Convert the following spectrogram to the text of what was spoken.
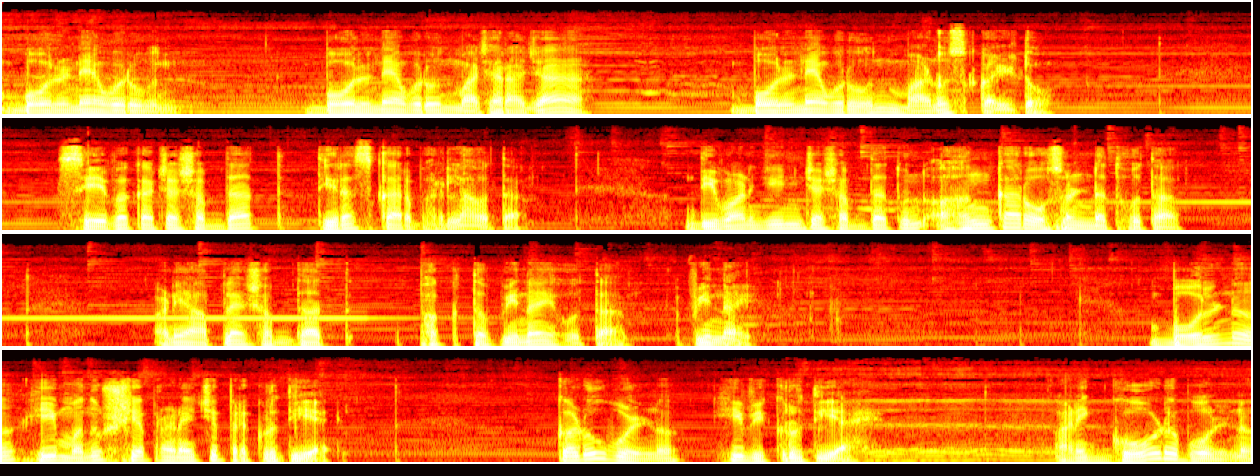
बोलण्यावरून बोलण्यावरून माझ्या राजा बोलण्यावरून माणूस कळतो. सेवकाच्या शब्दात तिरस्कार भरला होता. दिवाणजींच्या शब्दातून अहंकार ओसंडत होता. आणि आपल्या शब्दात फक्त विनय होता विनय. बोलणं ही मनुष्य प्राण्याची प्रकृती आहे. कडू बोलणं ही विकृती आहे. आणि गोड बोलणं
